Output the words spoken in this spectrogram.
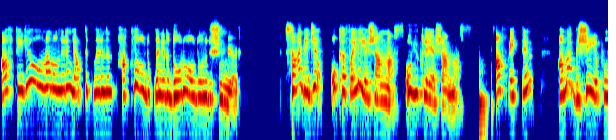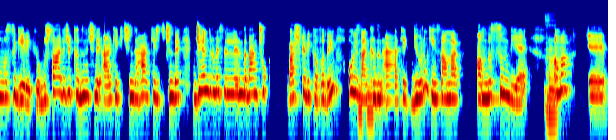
Affediyor olmam onların yaptıklarının haklı olduklarını ya da doğru olduğunu düşünmüyorum. Sadece o kafayla yaşanmaz. O yükle yaşanmaz. Affettim ama bir şey yapılması gerekiyor. Bu sadece kadın için de, erkek için de, herkes için de. Gender meselelerinde ben çok başka bir kafadayım. O yüzden kadın erkek diyorum ki insanlar anlasın diye. Evet. Ama e,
